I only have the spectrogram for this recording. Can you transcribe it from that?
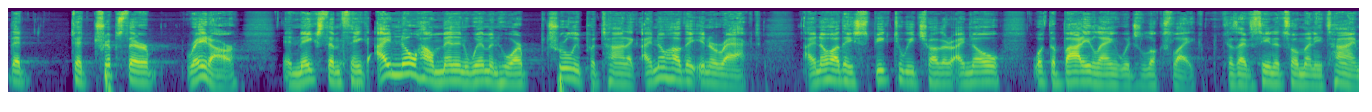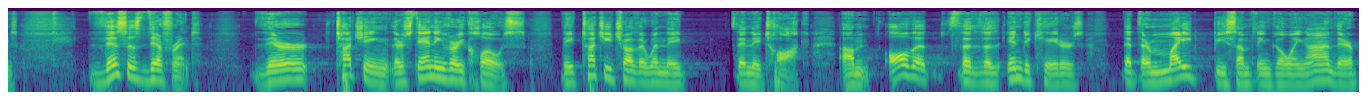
that that trips their radar and makes them think. I know how men and women who are truly platonic I know how they interact. I know how they speak to each other. I know what the body language looks like because I've seen it so many times. This is different. They're touching they're standing very close. They touch each other when they then they talk. Um, all the, the the indicators that there might be something going on there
